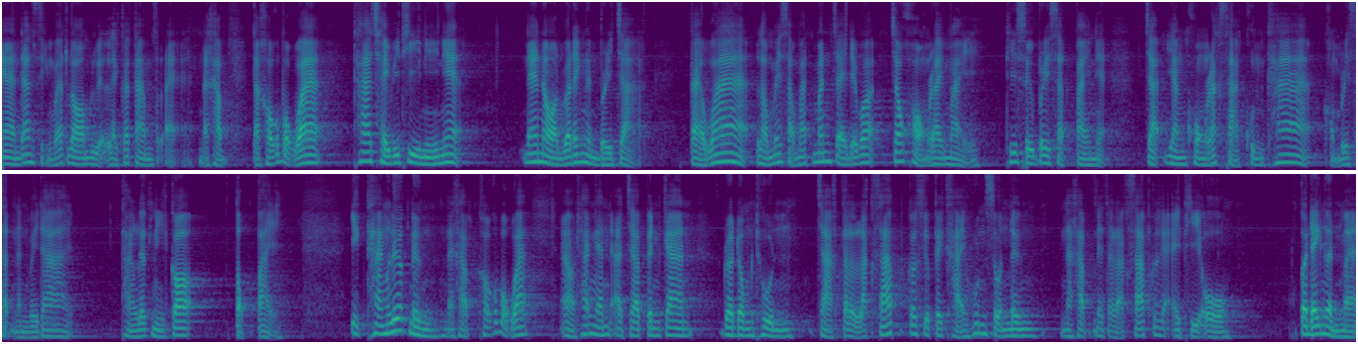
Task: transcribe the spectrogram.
งานด้านสิ่งแวดล้อมหรืออะไรก็ตามแต่นะครับ แต่เขาก็บอกว่าถ้าใช้วิธีนี้เนี่ยแน่นอนว่าได้เงินบริจาค แต่ว่าเราไม่สามารถมั่นใจได้ว่าเจ้าของรายใหม่ ที่ซื้อบริษัทไปเนี่ยจะยังคงรักษาคุณค่าของบริษัทนั้นไว้ได้ ทางเลือกนี้ก็ตกไป อีกทางเลือกหนึ่งนะครับเขาก็บอกว่าอ้าวถ้างั้นอาจจะเป็นการ ระดมทุนจากตลาดหลักทรัพย์ ก็คือไปขายหุ้นส่วนหนึ่งนะครับในตลาดหลักทรัพย์ก็คือ IPO ก็ได้เงินมา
